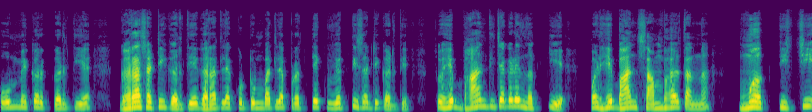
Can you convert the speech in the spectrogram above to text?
होममेकर करतीये. घरासाठी करतीये, घरातल्या कुटुंबातल्या प्रत्येक व्यक्तीसाठी करतीये. सो हे भान तिच्याकडे नक्की आहे. पण हे भान सांभाळताना मग तिची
